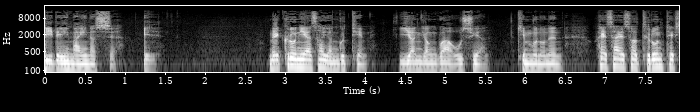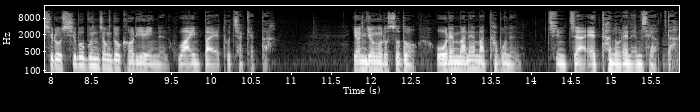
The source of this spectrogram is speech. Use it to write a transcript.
디데이 마이너스 1 매크로니아사 연구팀 이연경과 오수연, 김문호는 회사에서 드론 택시로 15분 정도 거리에 있는 와인바에 도착했다. 연경으로서도 오랜만에 맡아보는 진짜 에탄올의 냄새였다.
